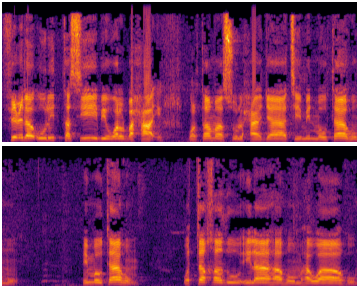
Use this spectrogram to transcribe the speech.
Ficla uli tasyiibi walbaxaa'ir waltamasuu lxaajaati min mowtaahumu min mowtaahum waittakhaduu ilaahahum hawaahum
